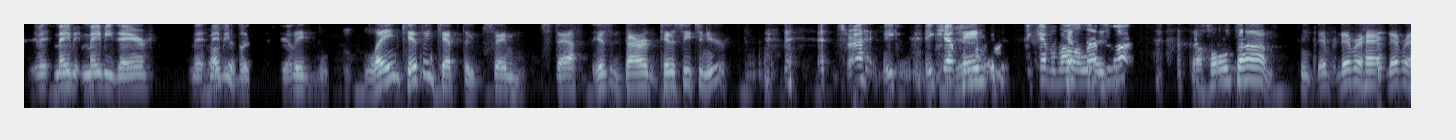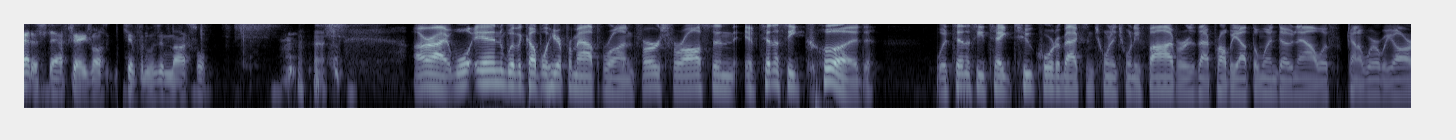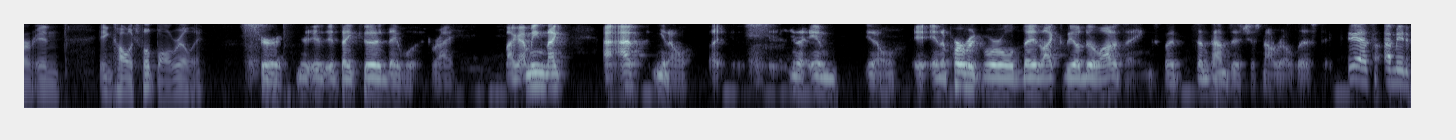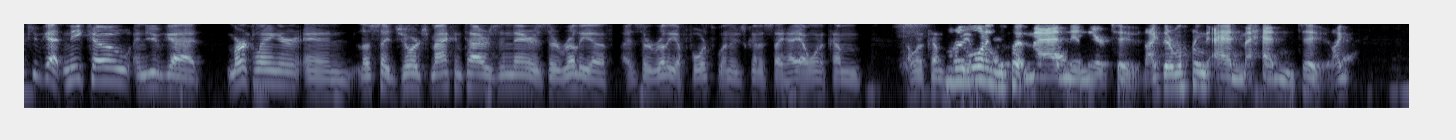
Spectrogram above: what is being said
yep. maybe maybe there, maybe. Butch, I mean, Lane Kiffin kept the same staff his entire Tennessee tenure. That's right. He, he kept Came, them, he kept them all eleven months the whole time. He never never had never had a staff change while Kiffin was in Knoxville. All right, we'll end with a couple here from Athrun. First, for Austin, if Tennessee could, would Tennessee take two quarterbacks in 2025, or is that probably out the window now with kind of where we are in in college football? Really? Sure. If they could, they would. Right. Like I mean, like I, I you know, like in, in you know, in a perfect world, they'd like to be able to do a lot of things, but sometimes it's just not realistic. Yes, I mean, if you've got Nico and you've got Merklinger and let's say George MacIntyre's in there. Is there really a is there really a fourth one who's going to say, "Hey, I want to come, I want to come"? Well, they're wanting to put Madden in there too. Like they're wanting to add Madden too. Like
